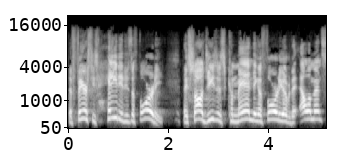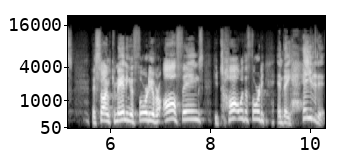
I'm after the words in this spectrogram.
the Pharisees hated his authority. They saw Jesus commanding authority over the elements, they saw him commanding authority over all things. He taught with authority, and they hated it.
